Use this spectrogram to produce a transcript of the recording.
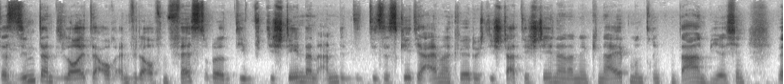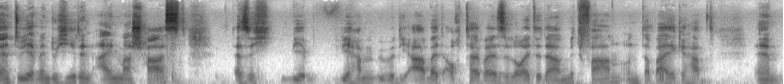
Da sind dann die Leute auch entweder auf dem Fest oder die, die stehen dann an, dieses geht ja einmal quer durch die Stadt, die stehen dann an den Kneipen und trinken da ein Bierchen. Während du ja, wenn du hier den Einmarsch hast, also ich, wir, wir haben über die Arbeit auch teilweise Leute da mitfahren und dabei gehabt. Ähm,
